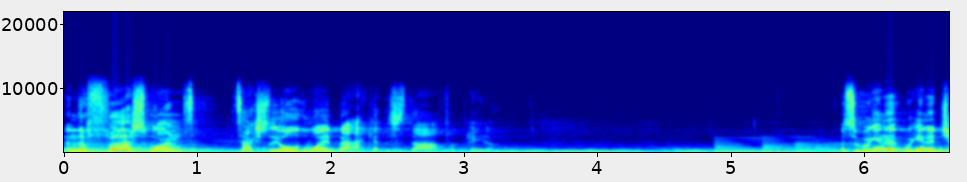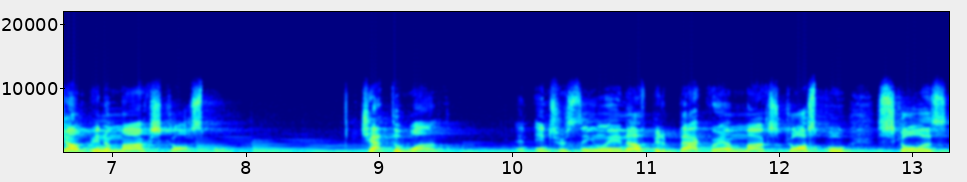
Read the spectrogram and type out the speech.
And the first one, it's actually all the way back at the start for Peter. And so we're going we're gonna jump into Mark's Gospel, chapter 1. And interestingly enough, bit of background, Mark's Gospel, scholars,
